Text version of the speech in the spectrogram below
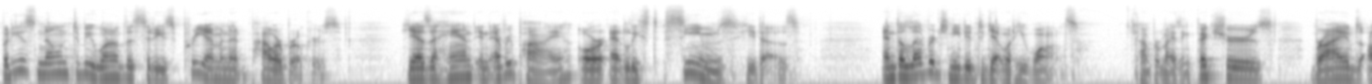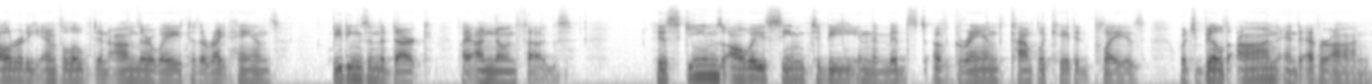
but he is known to be one of the city's preeminent power brokers. He has a hand in every pie, or at least seems he does. And the leverage needed to get what he wants compromising pictures, bribes already enveloped and on their way to the right hands, beatings in the dark by unknown thugs. His schemes always seem to be in the midst of grand, complicated plays which build on and ever on.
